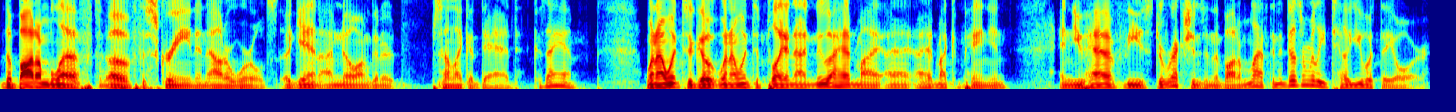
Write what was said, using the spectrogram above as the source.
the bottom left of the screen in Outer Worlds. Again, I know I'm gonna sound like a dad because I am. When I went to go, when I went to play, and I knew I had my I, I had my companion, and you have these directions in the bottom left, and it doesn't really tell you what they are.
